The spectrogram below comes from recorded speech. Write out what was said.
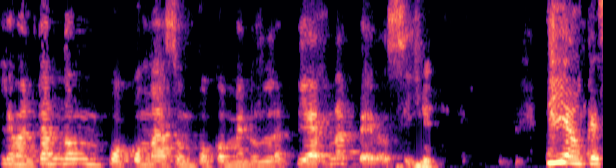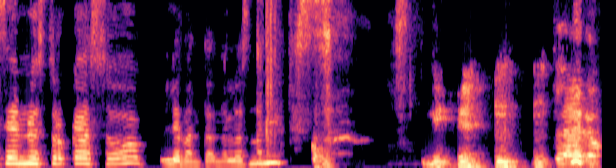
Levantando un poco más o un poco menos la pierna, pero sí. Y aunque sea en nuestro caso, levantando las manitas. Claro.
